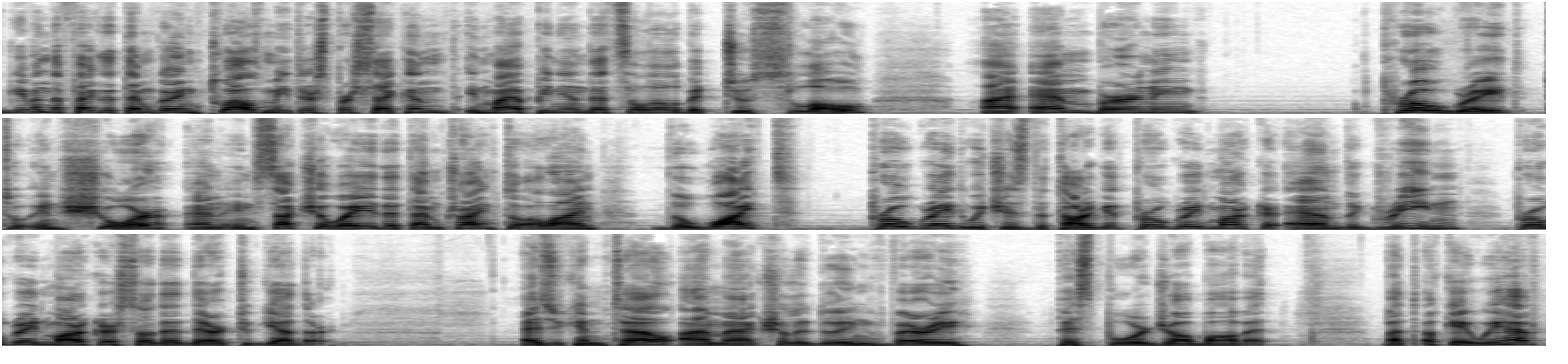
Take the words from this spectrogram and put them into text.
given the fact that I'm going 12 meters per second in my opinion that's a little bit too slow I am burning prograde to ensure and in such a way that I'm trying to align the white prograde which is the target prograde marker and the green prograde marker so that they're together. As you can tell, I'm actually doing very piss poor job of it. But okay, we have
